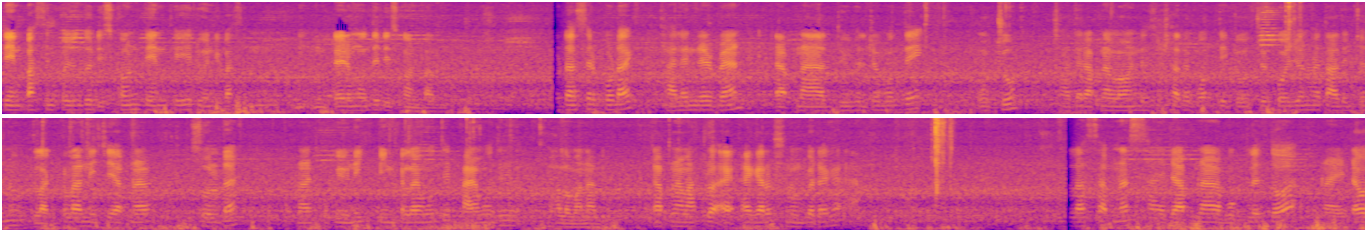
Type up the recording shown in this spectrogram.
টেন পার্সেন্ট পর্যন্ত ডিসকাউন্ট টেন থেকে টোয়েন্টি পার্সেন্টের মধ্যে ডিসকাউন্ট পাবেন। ওটাসের প্রোডাক্ট থাইল্যান্ডের ব্র্যান্ড এটা আপনার দুই ভেল্টের মধ্যে উঁচু। যাদের আপনার লং ড্রেসের সাথে পরতে একটু উঁচুর প্রয়োজন হয়, তাদের জন্য ব্ল্যাক কালার নিচে আপনার সোলটা আপনার খুব ইউনিক পিঙ্ক কালারের মধ্যে, পায়ের মধ্যে ভালো মানাবে। আপনার মাত্র এগারোশো নব্বই টাকা। প্লাস আপনার সাইডে আপনার বুকলেস দেওয়া, আপনার এটাও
